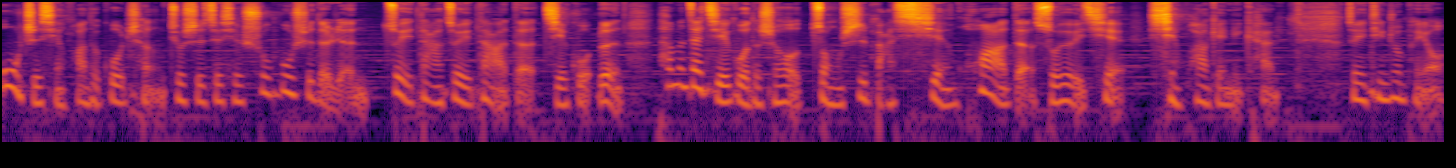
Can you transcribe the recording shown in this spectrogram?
物质显化的过程，就是这些说故事的人最大最大的结果论。他们在结果的时候，总是把显化的所有一切显化给你看。所以，听众朋友，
